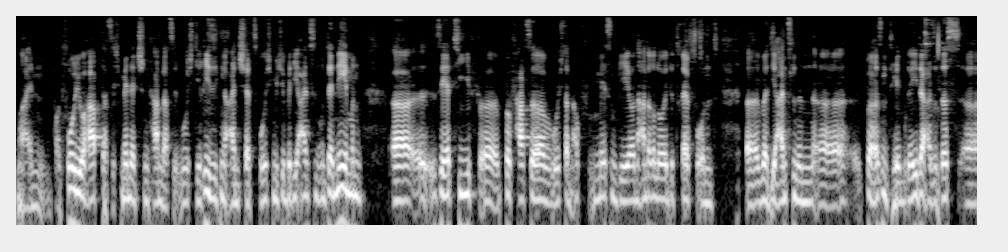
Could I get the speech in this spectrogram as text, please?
mein Portfolio habe, dass ich managen kann, dass, wo ich die Risiken einschätze, wo ich mich über die einzelnen Unternehmen äh, sehr tief äh, befasse, wo ich dann auf Messen gehe und andere Leute treffe und äh, über die einzelnen äh, Börsenthemen rede. Also das äh,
